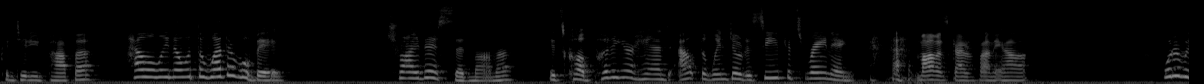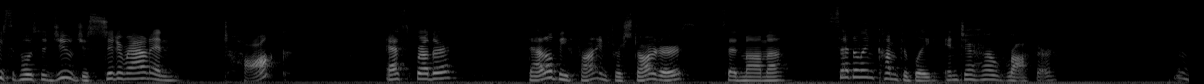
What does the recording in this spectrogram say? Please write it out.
continued Papa. How will we know what the weather will be? Try this, said Mamma. It's called putting your hand out the window to see if it's raining. Mama's kind of funny, huh? What are we supposed to do? Just sit around and talk? asked Brother. That'll be fine for starters, said Mama, settling comfortably into her rocker. Hmm.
